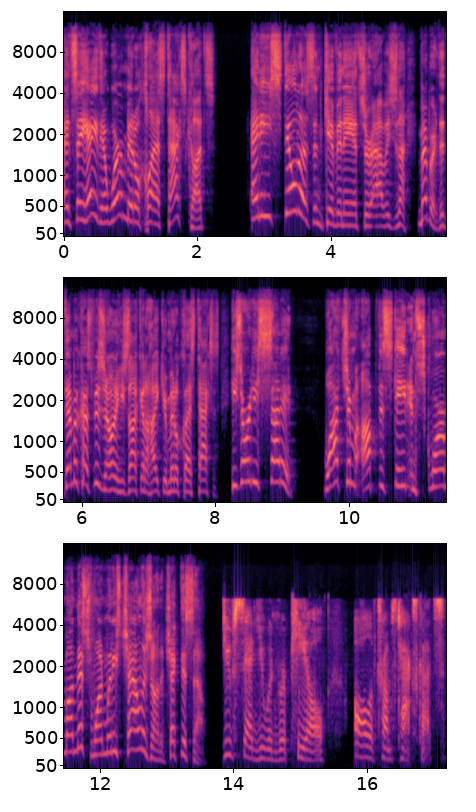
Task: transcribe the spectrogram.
and say, hey, there were middle class tax cuts. And he still doesn't give an answer. He's not. Remember, the Democrats' position owner, he's not going to hike your middle class taxes. He's already said it. Watch him obfuscate and squirm on this one when he's challenged on it. Check this out. You've said you would repeal all of Trump's tax cuts.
